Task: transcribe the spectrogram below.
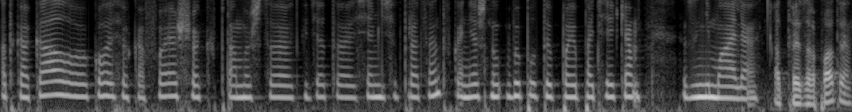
От какао, кофе, кафешек, потому что где-то 70%, конечно, выплаты по ипотеке занимали. От твоей зарплаты?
